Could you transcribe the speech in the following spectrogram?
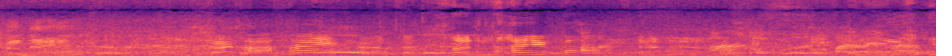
ไปไหน ถ้าเขาให้เขาจะคนไล่บาทนะ ฮะไปไหนนะ ท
